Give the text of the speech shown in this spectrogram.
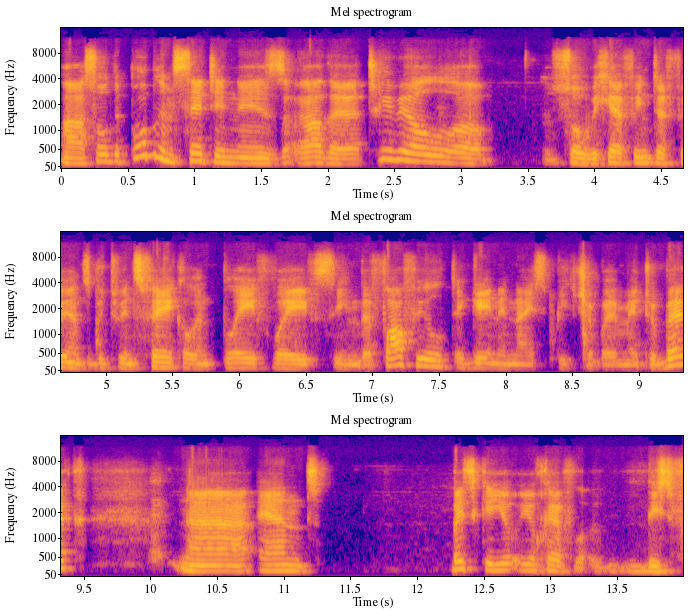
Uh, so the problem setting is rather trivial uh, so we have interference between spherical and plane waves in the far field. Again, a nice picture by Matthew Berg. Uh, and basically you, you have this,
